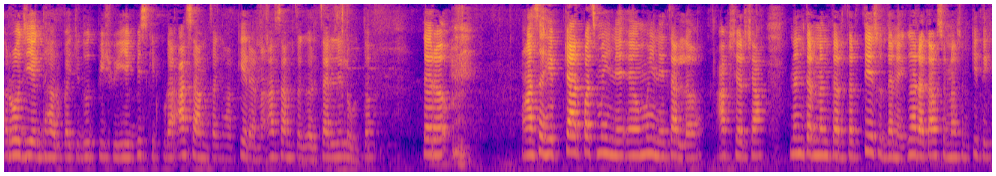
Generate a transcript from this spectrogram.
रोज एक दहा रुपयाची दूध पिशवी एक बिस्किट पुडा असा आमचा किराणा असं आमचं घर चाललेलं होतं. तर असं हे चार पाच महिने महिने चाललं अक्षरशः. नंतर नंतर तर ते सुद्धा नाही. घरात असून असून किती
